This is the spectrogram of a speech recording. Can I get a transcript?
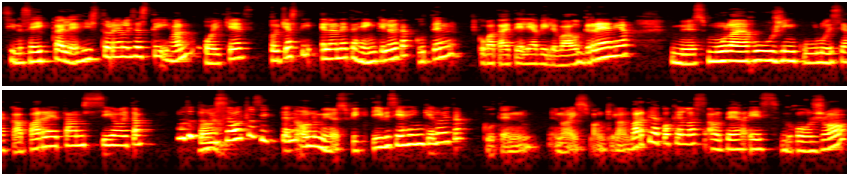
Siinä seikkailee historiallisesti ihan oikeat, oikeasti eläneitä henkilöitä, kuten kuvataiteilija Ville Valgren ja myös Moulin Rougein kuuluisia kaparetanssijoita. Mutta toisaalta mm. sitten on myös fiktiivisiä henkilöitä, kuten naisvankilan vartijakokelas Albert S. Grosjean.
